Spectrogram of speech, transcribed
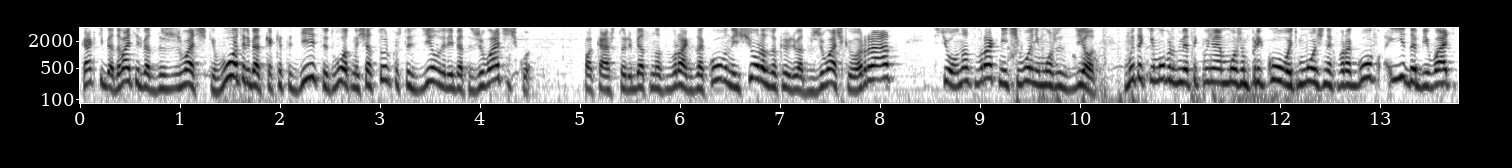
Как тебя? Давайте, ребят, за жвачечки. Вот, ребят, как это действует. Вот, мы сейчас только что сделали, ребята, жвачечку. Пока что, ребят, у нас враг закован. Еще разок, ребят, в жвачку его. Раз. Все, у нас враг ничего не может сделать. Мы таким образом, я так понимаю, можем приковывать мощных врагов и добивать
